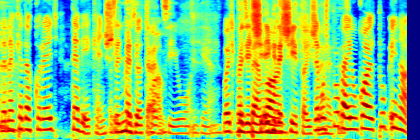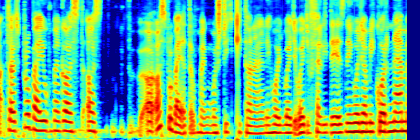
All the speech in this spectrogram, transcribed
De neked akkor egy tevékenység Ez egy meditáció, van. igen. Vagy, Vagy egy, van. egy séta is De most próbáljunk, a, prób, én a, tehát próbáljuk meg azt, azt, azt próbáljátok meg most így kitalálni, hogy, vagy, vagy felidézni, hogy amikor nem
